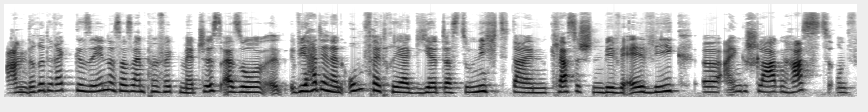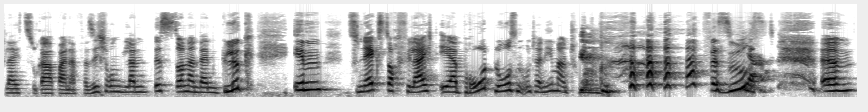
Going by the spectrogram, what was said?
andere direkt gesehen, dass das ein Perfect Match ist? Also, äh, wie hat denn dein Umfeld reagiert, dass du nicht deinen klassischen BWL-Weg äh, eingeschlagen hast und vielleicht sogar bei einer Versicherung gelandet bist, sondern dein Glück im zunächst doch vielleicht eher brotlosen Unternehmertum versuchst? Ja. Ähm,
